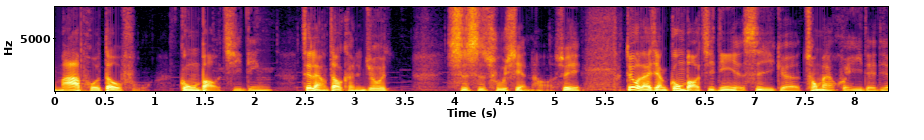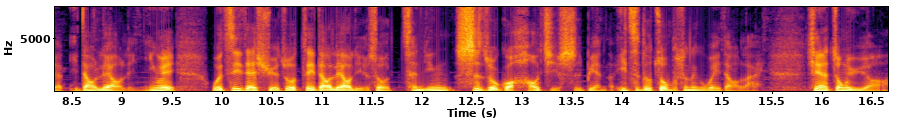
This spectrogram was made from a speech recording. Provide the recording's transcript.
麻婆豆腐、宫保鸡丁这两道可能就会。时时出现哈，所以对我来讲，宫保鸡丁也是一个充满回忆的一道料理。因为我自己在学做这道料理的时候，曾经试做过好几十遍了，一直都做不出那个味道来。现在终于啊，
